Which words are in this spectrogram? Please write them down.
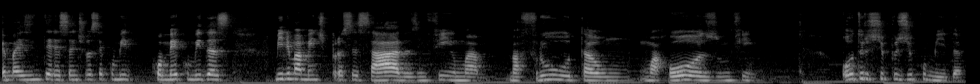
É, mais interessante você comer, comer comidas minimamente processadas, enfim, uma, uma fruta, um, um arroz, enfim, outros tipos de comida.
